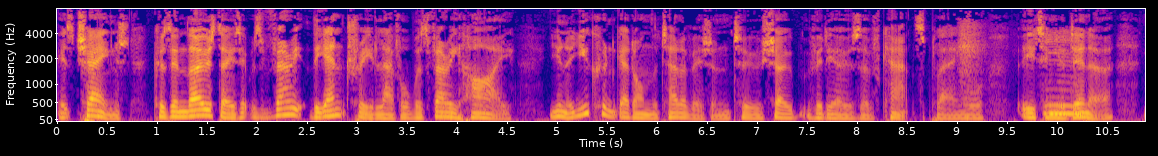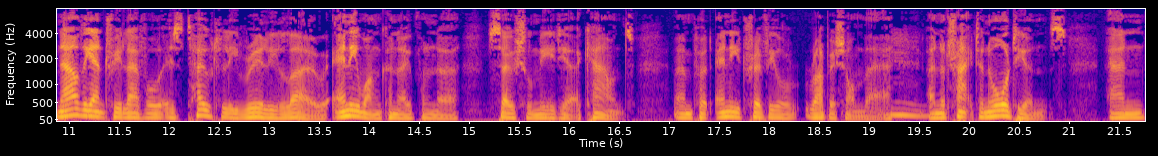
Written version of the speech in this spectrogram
it's changed because in those days it was very, the entry level was very high. You know, you couldn't get on the television to show videos of cats playing or eating your mm. dinner. Now the entry level is totally really low. Anyone can open a social media account and put any trivial rubbish on there mm. and attract an audience. And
